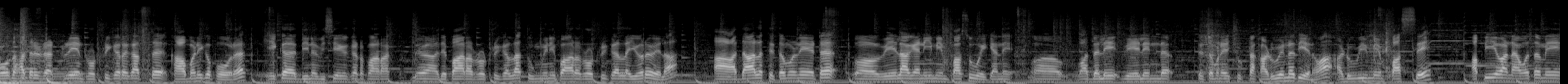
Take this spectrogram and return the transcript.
රෝධහතර රටරයෙන් රොට්‍රි කරගත්ත කාමනික පෝර ඒක දින විසියකට පාරක් දෙපාර රොට්‍රි කරලා තුන්වනි පාර රොට්‍රි කරලා යොර වෙලා අදාළ තෙතමනයට වේලා ගැනීමෙන් පසු එකැන වදලේ වේලෙන්ඩ තෙතමනේ චුට්ට කඩුවෙන්න තියෙනවා අඩුවීමෙන් පස්සේ අපි ඒවා නැවත මේ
